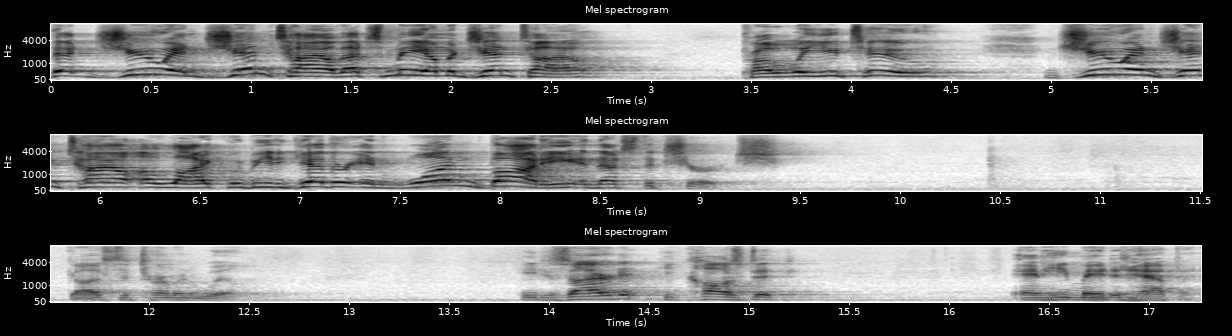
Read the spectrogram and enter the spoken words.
that Jew and Gentile, that's me, I'm a Gentile, probably you too, Jew and Gentile alike would be together in one body, and that's the church. God's determined will. He desired it, He caused it, and He made it happen.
